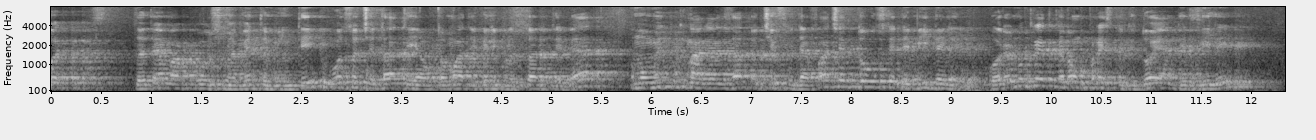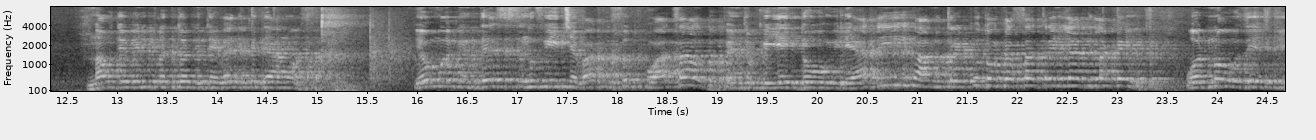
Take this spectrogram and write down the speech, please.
Ori, stăteam acum și mi-a venit în minte, o societate e automat devenit plătitoare de TVA în momentul când a realizat o cifră de afaceri 200.000 de lei. Ori eu nu cred că luăm prețul de 2 ani de zile n-au devenit plătitori de TVA decât de anul ăsta. Eu mă gândesc să nu fie ceva cusut cu ața albă, pentru că ei 2 miliarde, anul trecut au încasat 3 miliarde la căiuți. Ori 90 de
